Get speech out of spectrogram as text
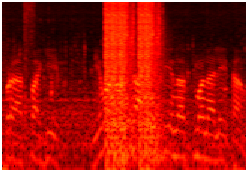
Брат погиб. Его душа едина с монолитом.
